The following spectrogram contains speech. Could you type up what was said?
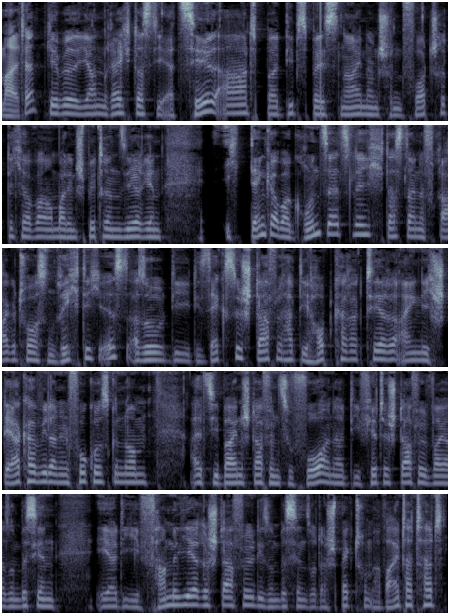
Malte? Ich gebe Jan recht, dass die Erzählart bei Deep Space Nine dann schon fortschrittlicher war und bei den späteren Serien. Ich denke aber grundsätzlich, dass deine Frage, Thorsten, richtig ist. Also die, die sechste Staffel hat die Hauptcharaktere eigentlich stärker wieder in den Fokus genommen als die beiden Staffeln zuvor. Die vierte Staffel war ja so ein bisschen eher die familiäre Staffel, die so ein bisschen so das Spektrum erweitert hat.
